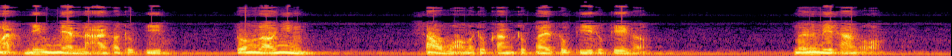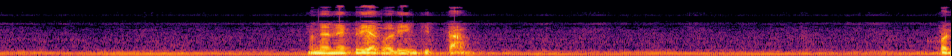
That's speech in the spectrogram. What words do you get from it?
มัด ยิ่งแน่นหนาเขาทุกทีตัวของเรายิ่งเศร้าหมองมาทุกครั้งทุกอะไรทุกทีทุกทีเขาเลยไม่มีทางออก มันนั่นเรียกว่าลิงจิตตัง คน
